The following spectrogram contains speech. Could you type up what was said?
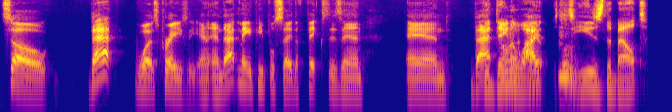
So that was crazy, and and that made people say the fix is in, and that Did Dana White I- seize the belt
